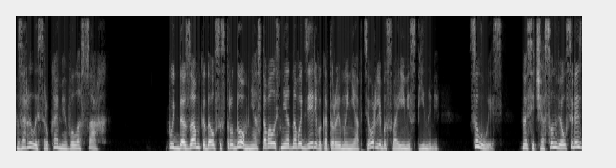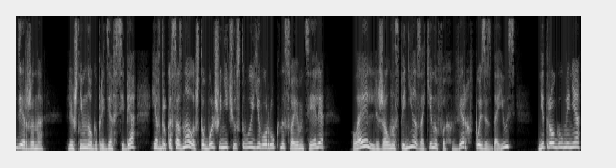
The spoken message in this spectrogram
зарылась руками в волосах. Путь до замка дался с трудом, не оставалось ни одного дерева, которое мы не обтерли бы своими спинами. Целуясь. Но сейчас он вел себя сдержанно. Лишь немного придя в себя, я вдруг осознала, что больше не чувствую его рук на своем теле. Лаэль лежал на спине, закинув их вверх в позе «сдаюсь», не трогал меня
